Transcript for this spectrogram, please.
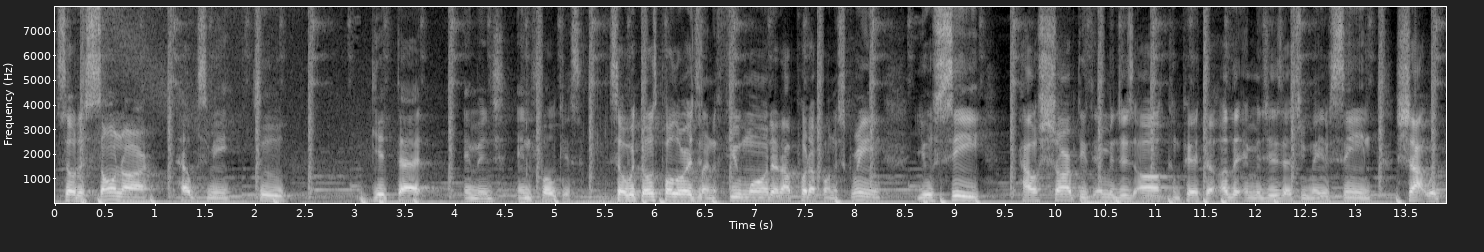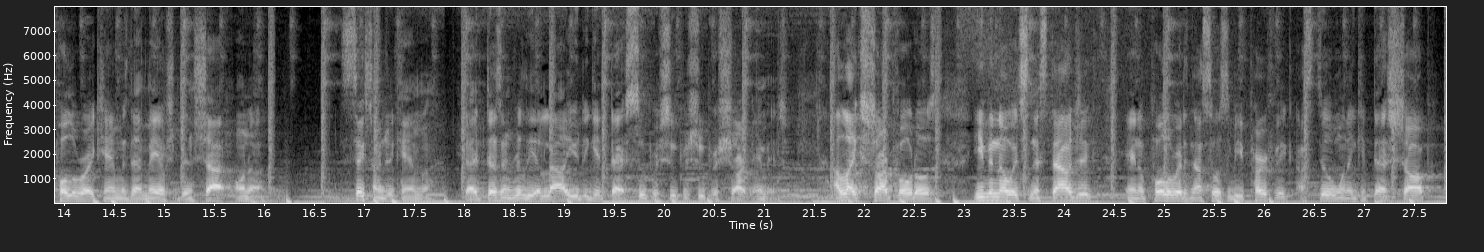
So the sonar helps me to get that image in focus. So with those Polaroids and a few more that I'll put up on the screen, you'll see how sharp these images are compared to other images that you may have seen shot with Polaroid cameras that may have been shot on a 600 camera that doesn't really allow you to get that super, super, super sharp image. I like sharp photos. Even though it's nostalgic and a Polaroid is not supposed to be perfect, I still want to get that sharp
